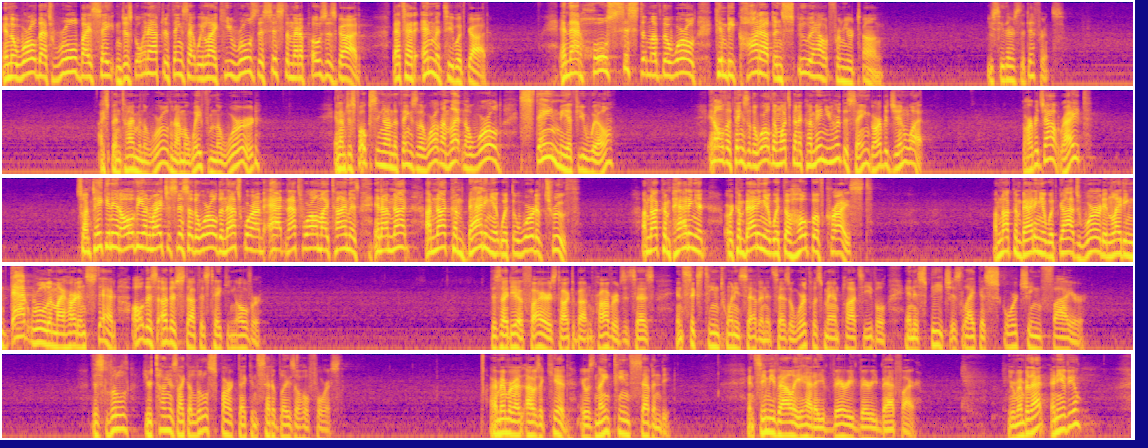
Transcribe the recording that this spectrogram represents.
in the world that's ruled by Satan, just going after things that we like. He rules the system that opposes God, that's at enmity with God. And that whole system of the world can be caught up and spewed out from your tongue. You see, there's the difference. I spend time in the world and I'm away from the Word. And I'm just focusing on the things of the world. I'm letting the world stain me, if you will. And all the things of the world, then what's going to come in? You heard the saying garbage in what? Garbage out, right? So I'm taking in all the unrighteousness of the world, and that's where I'm at, and that's where all my time is. And I'm not, I'm not combating it with the word of truth. I'm not combating it or combating it with the hope of Christ. I'm not combating it with God's word and letting that rule in my heart instead. All this other stuff is taking over. This idea of fire is talked about in Proverbs. It says in 1627, it says, A worthless man plots evil, and his speech is like a scorching fire. This little, your tongue is like a little spark that can set ablaze a whole forest. I remember I was a kid, it was 1970, and Simi Valley had a very, very bad fire. You remember that? Any of you?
